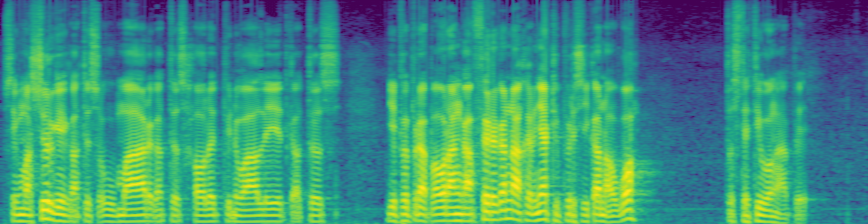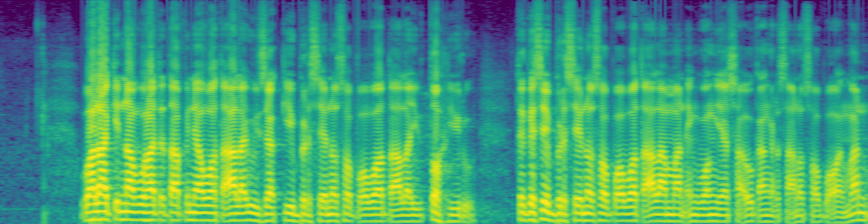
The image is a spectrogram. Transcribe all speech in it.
Sing masyhur nggih kados Umar, kados Khalid bin Walid, kados ya beberapa orang kafir kan akhirnya dibersihkan Allah terus jadi wong apik. Walakin Allah tetapi Allah taala yuzaki berseno sapa wa taala yutahhiru. Tegese berseno sapa wa taala man ing wong yasau kang ngersakno sapa man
